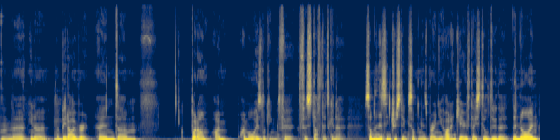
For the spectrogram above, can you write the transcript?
mm, you know, a bit over it. And um, but I'm I'm I'm always looking for for stuff that's gonna something that's interesting, something that's brand new. I don't care if they still do the the nine,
